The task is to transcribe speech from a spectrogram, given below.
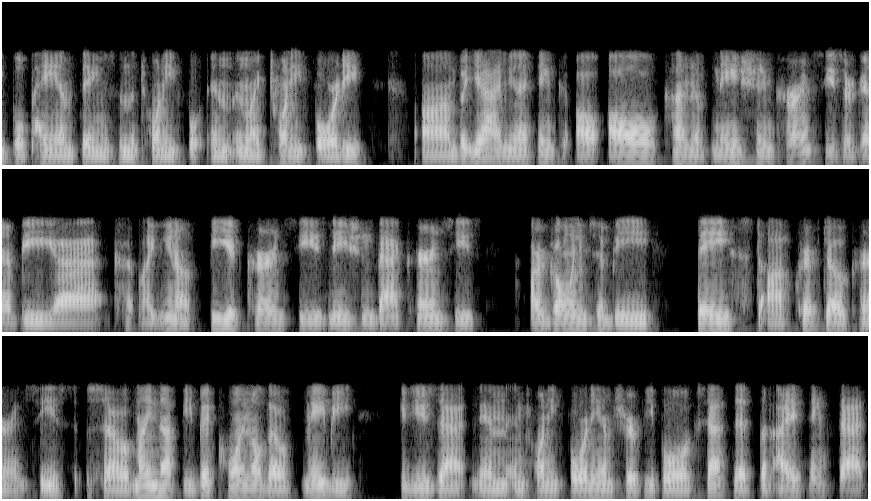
people paying things in the 20 in, in like 2040. Um, but yeah, I mean, I think all, all kind of nation currencies are going to be uh, like you know fiat currencies, nation-backed currencies are going to be based off cryptocurrencies. So it might not be Bitcoin, although maybe you could use that in, in 2040. I'm sure people will accept it. But I think that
